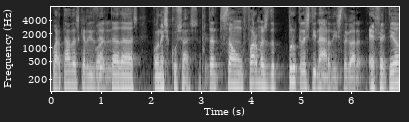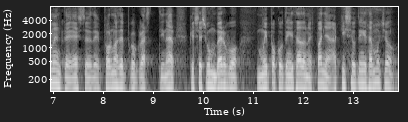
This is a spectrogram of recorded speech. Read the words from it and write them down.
Coartadas quer dizer. Coartadas con excusas. Portanto, são formas de procrastinar, disto agora. Efectivamente, esto de formas de procrastinar, que ese es un verbo muy poco utilizado en España. Aquí se utiliza mucho.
